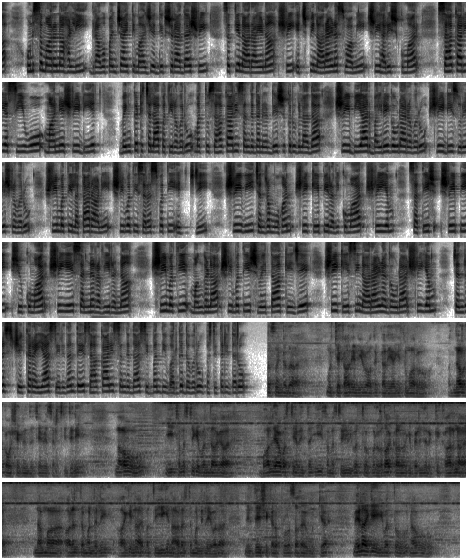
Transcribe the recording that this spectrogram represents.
ಹುಣಸಮಾರನಹಳ್ಳಿ ಗ್ರಾಮ ಪಂಚಾಯಿತಿ ಮಾಜಿ ಅಧ್ಯಕ್ಷರಾದ ಶ್ರೀ ಸತ್ಯನಾರಾಯಣ, ಶ್ರೀ ಎಚ್ ಪಿ ನಾರಾಯಣಸ್ವಾಮಿ, ಶ್ರೀ ಹರೀಶ್ ಕುಮಾರ್, ಸಹಕಾರಿಯ ಸಿಇಒ ಮಾನ್ಯ ಶ್ರೀ ಡಿ ಎಚ್ ವೆಂಕಟಚಲಾಪತಿರವರು ಮತ್ತು ಸಹಕಾರಿ ಸಂಘದ ನಿರ್ದೇಶಕರುಗಳಾದ ಶ್ರೀ ಬಿ ಆರ್ ಬೈರೇಗೌಡರವರು, Shri D ಸುರೇಶ್ರವರು, Shrimati Latarani Shrimati Saraswati H G, Shri V Chandramohan, Shri K P Ravikumar, Shri M Satish, Shri P Shivakumar, Shri A Sanna Raveeranna Shrimati Mangala, Shrimati Shweta KJ Shri K C Narayanagowda, Shri M Chandrashekaraiah ಸೇರಿದಂತೆ ಸಹಕಾರಿ ಸಂಘದ ಸಿಬ್ಬಂದಿ ವರ್ಗದವರು ಉಪಸ್ಥಿತರಿದ್ದರು. ಸಂಘದ ಮುಖ್ಯ ಕಾರ್ಯನಿರ್ವಹಣಾಧಿಕಾರಿಯಾಗಿ ಸುಮಾರು ಹದಿನಾಲ್ಕು ವರ್ಷಗಳಿಂದ ಸೇವೆ ಸಲ್ಲಿಸಿದ್ದೀನಿ ನಾವು ಈ ಸಮಸ್ಯೆಗೆ ಬಂದಾಗ ಬಾಲ್ಯಾವಸ್ಥೆಯಲ್ಲಿದ್ದ ಈ ಸಮಸ್ಯೆಯು ಇವತ್ತು ಬೃಹದಾಕಾರವಾಗಿ ಬೆಳೆದಿರೋಕ್ಕೆ ಕಾರಣ ನಮ್ಮ ಆಡಳಿತ ಮಂಡಳಿ, ಆಗಿನ ಮತ್ತು ಈಗಿನ ಆಡಳಿತ ಮಂಡಳಿಯವರ ನಿರ್ದೇಶಕರ ಪ್ರೋತ್ಸಾಹ ಮುಖ್ಯ. ಮೇಲಾಗಿ ಇವತ್ತು ನಾವು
